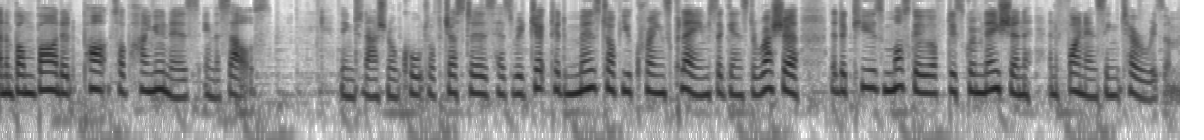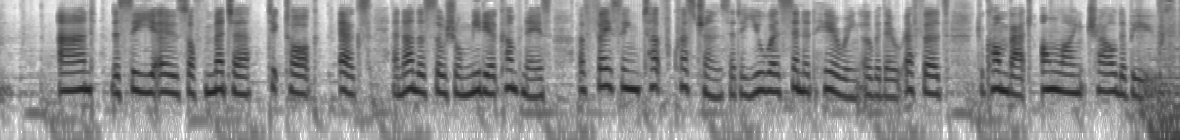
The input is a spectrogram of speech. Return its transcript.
and bombarded parts of Khan in the south. The International Court of Justice has rejected most of Ukraine's claims against Russia that accuse Moscow of discrimination and financing terrorism. And the CEOs of Meta, TikTok, X, and other social media companies are facing tough questions at a U.S. Senate hearing over their efforts to combat online child abuse.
